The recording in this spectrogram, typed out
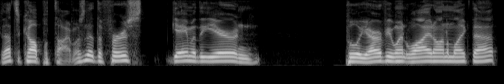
that's a couple times. Wasn't it the first game of the year and Puljärvi went wide on him like that?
